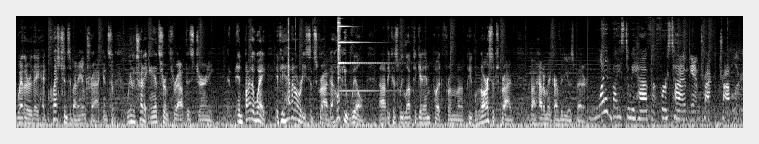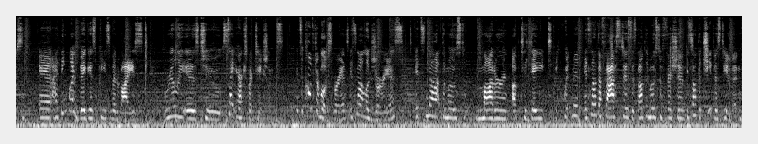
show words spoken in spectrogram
whether they had questions about Amtrak, and so we're going to try to answer them throughout this journey. And by the way, if you haven't already subscribed, I hope you will, uh, because we love to get input from uh, people who are subscribed about how to make our videos better. What advice do we have for first time Amtrak travelers? And I think my biggest piece of advice really is to set your expectations. It's a comfortable experience. It's not luxurious. It's not the most modern, up-to-date equipment. It's not the fastest. It's not the most efficient. It's not the cheapest even.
